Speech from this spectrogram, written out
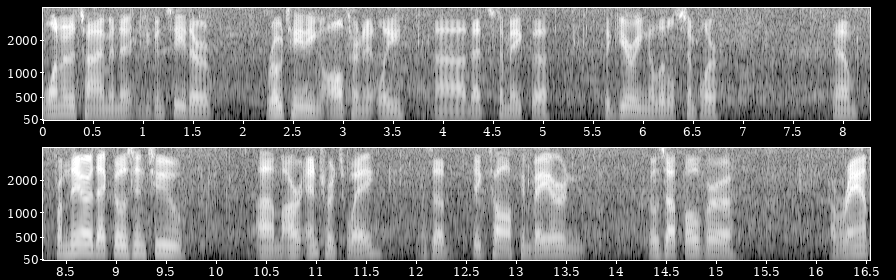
one at a time, and as you can see, they're rotating alternately. Uh, that's to make the, the gearing a little simpler. Um, from there, that goes into um, our entranceway. There's a big, tall conveyor and goes up over a, a ramp.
